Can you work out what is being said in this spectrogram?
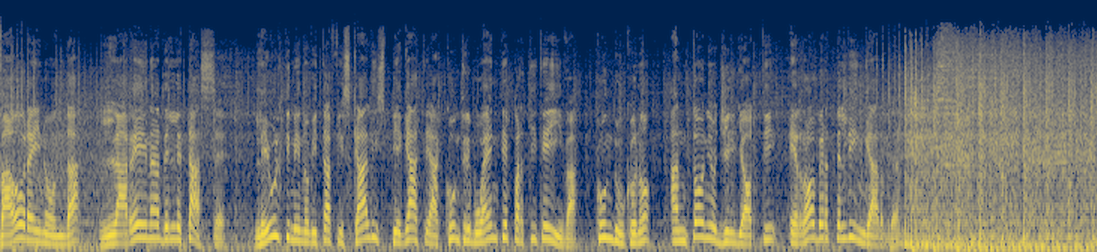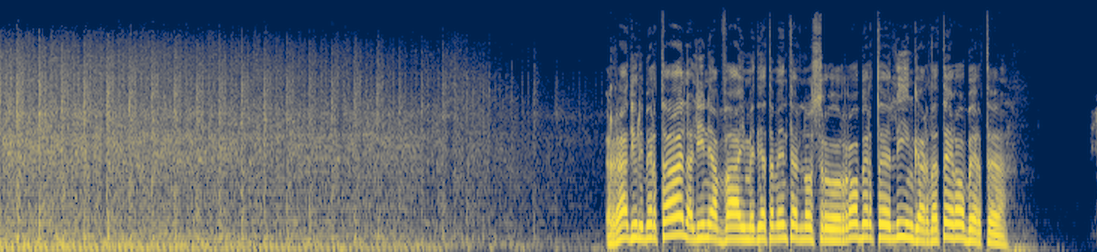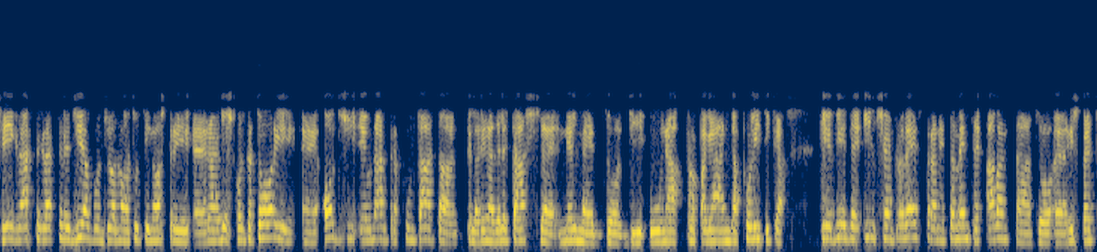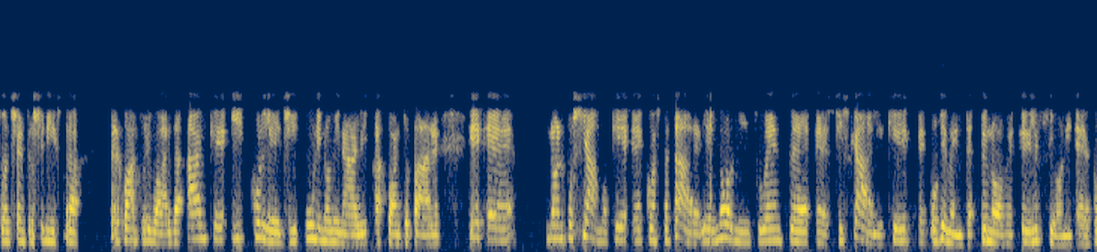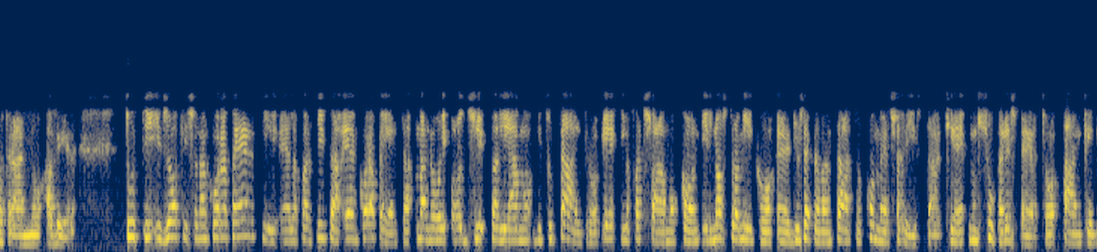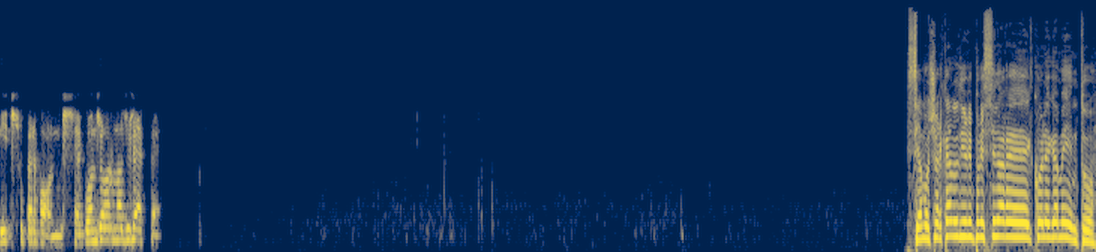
Va ora in onda l'Arena delle Tasse. Le ultime novità fiscali spiegate a contribuenti e partite IVA. Conducono Antonio Gigliotti e Robert Lingard. Radio Libertà, la linea va immediatamente al nostro Robert Lingard. A te Robert. Sì, grazie, grazie regia, buongiorno a tutti i nostri eh, radioascoltatori. Eh, oggi è un'altra puntata dell'Arena delle Tasse nel mezzo di una propaganda politica che vede il centrodestra nettamente avanzato eh, rispetto al centro-sinistra per quanto riguarda anche i collegi uninominali a quanto pare. E, eh, non possiamo che eh, constatare le enormi influenze eh, fiscali che eh, ovviamente le nuove elezioni eh, potranno avere. Tutti i giochi sono ancora aperti, eh, la partita è ancora aperta, ma noi oggi parliamo di tutt'altro e lo facciamo con il nostro amico eh, Giuseppe Avanzato, commercialista, che è un super esperto anche di super bonus. Buongiorno Giuseppe. Stiamo cercando di ripristinare il collegamento.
